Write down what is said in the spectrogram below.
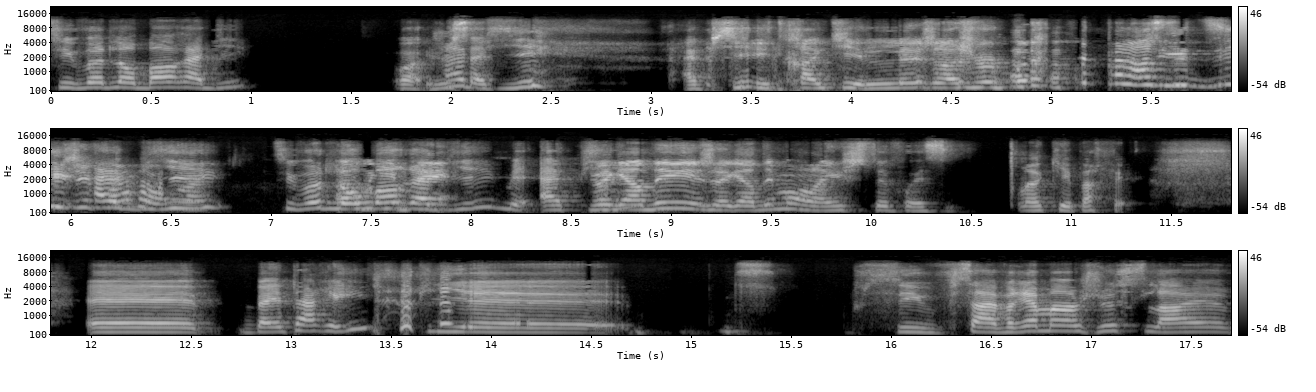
Tu y vas de l'autre bord habillé? Ouais, juste à, Habillé. à pied, tranquille, là. Genre, je veux pas, pas lancer de dé, j'ai peur d'avoir- habillé. Tu vas de Ah l'autre oui, bord ben, habillé, mais à Je pied. vais garder, je vais garder mon linge cette fois-ci. OK, parfait. Euh, ben, t'arrives, puis euh, ça a vraiment juste l'air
